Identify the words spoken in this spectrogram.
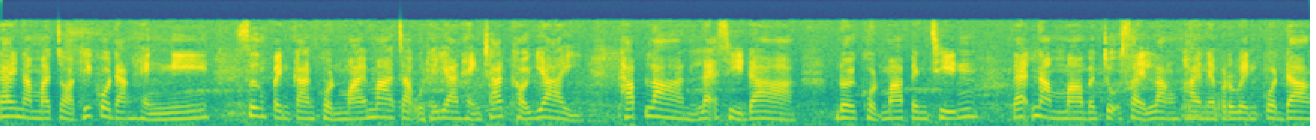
ได้นำมาจอดที่โกดังแห่งนี้ ซึ่งเป็นการขนไม้มาจากอุทยานแห่งชาติเขาใหญ่ ทับลานและสีดา โดยขนมาเป็นชิ้น และนำมาบรรจุใส่ลังภายในบริเวณโกดัง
